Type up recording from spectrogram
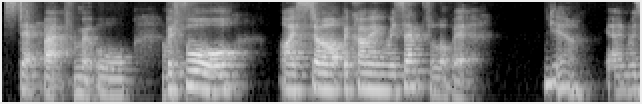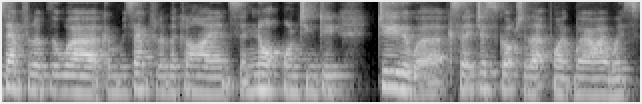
step back from it all before I start becoming resentful of it. Yeah. And resentful of the work and resentful of the clients and not wanting to do the work. So it just got to that point where I was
